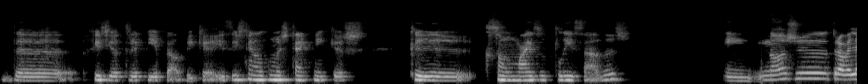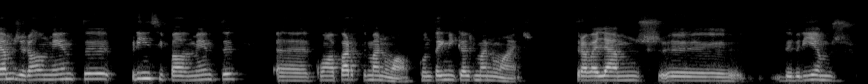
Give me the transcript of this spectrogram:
da fisioterapia pélvica? Existem algumas técnicas que, que são mais utilizadas? Sim, nós eh, trabalhamos geralmente, principalmente, uh, com a parte manual, com técnicas manuais. Trabalhamos, uh, deveríamos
